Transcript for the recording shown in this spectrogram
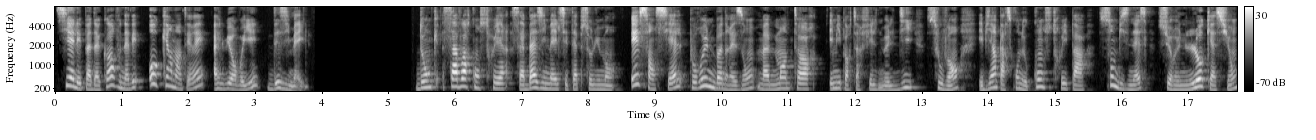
si elle n'est pas d'accord, vous n'avez aucun intérêt à lui envoyer des emails. Donc, savoir construire sa base email, c'est absolument essentiel pour une bonne raison. Ma mentor Amy Porterfield me le dit souvent, eh bien parce qu'on ne construit pas son business sur une location,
